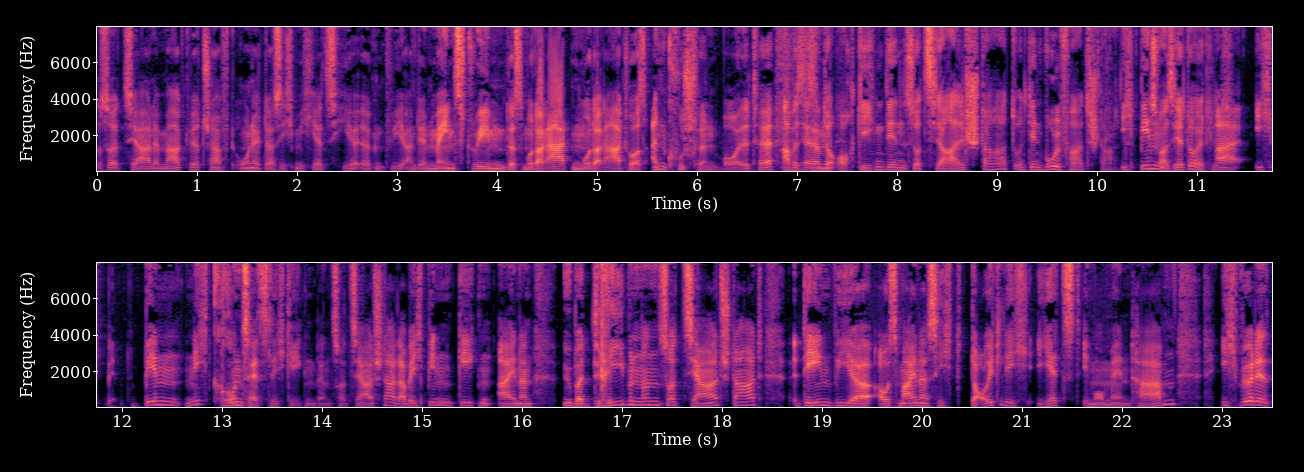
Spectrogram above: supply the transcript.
soziale Marktwirtschaft, ohne dass ich mich jetzt hier irgendwie an den Mainstream des moderaten Moderators ankuscheln wollte. Aber Sie sind ähm, doch auch gegen den Sozialstaat und den Wohlfahrtsstaat. Ich bin, das war sehr deutlich. Äh, ich bin nicht grundsätzlich gegen den Sozialstaat, aber ich bin gegen einen übertriebenen Sozialstaat, den wir aus meiner Sicht deutlich jetzt im Moment haben. Ich würde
